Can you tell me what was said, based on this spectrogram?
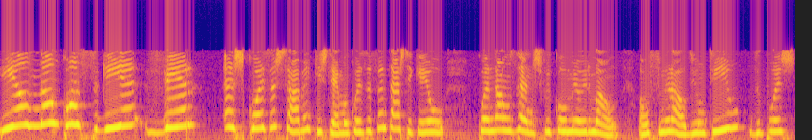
E ele não conseguia ver as coisas, sabem que isto é uma coisa fantástica. Eu, quando há uns anos fui com o meu irmão a um funeral de um tio, depois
